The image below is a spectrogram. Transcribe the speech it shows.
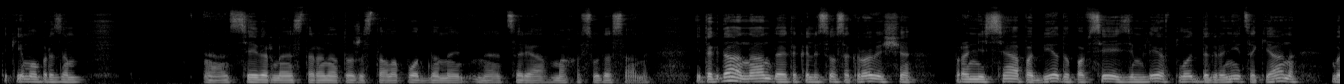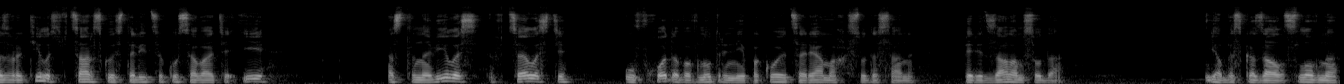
Таким образом, а, северная сторона тоже стала подданной э, царя Махасудасаны. И тогда Ананда, это колесо сокровища, пронеся победу по всей земле вплоть до границ океана, возвратилась в царскую столицу Кусавати и остановилась в целости у входа во внутренние покои царя Махсудасана перед залом суда. Я бы сказал, словно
